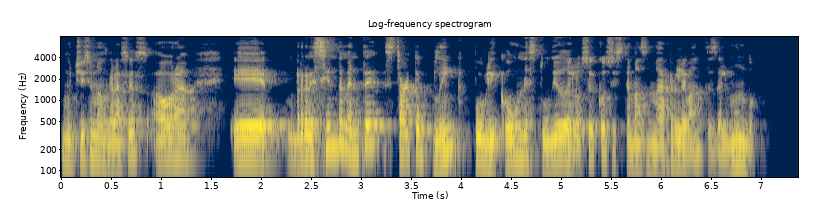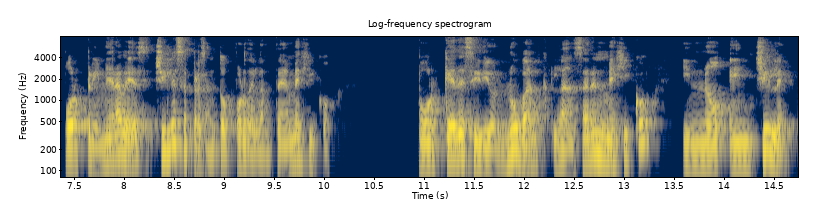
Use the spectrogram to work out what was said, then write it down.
muchísimas gracias. Ahora, eh, recientemente Startup Link publicó un estudio de los ecosistemas más relevantes del mundo. Por primera vez, Chile se presentó por delante de México. ¿Por qué decidió Nubank lanzar en México y no en Chile,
